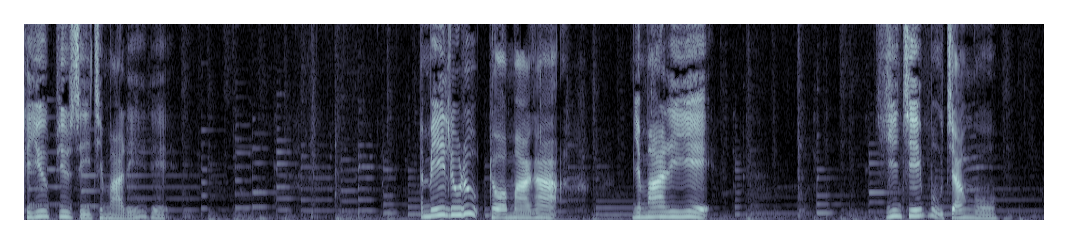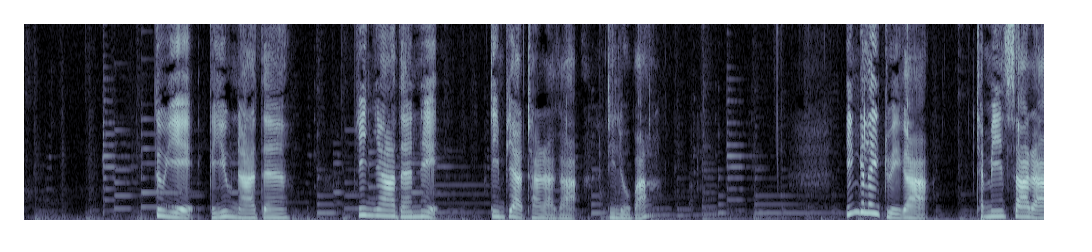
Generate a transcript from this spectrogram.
ဂယုပြုစေခြင်းပါတယ်တဲ့အမေလူရုတော်မာကမြမာရီရဲ့ ယဉ်ကျေးမှုအကြောင်းကိုသူ့ရဲ့ဂယုနာသံပညာသံနဲ့တင်ပြထားတာကဒီလိုပါအင်္ဂလိပ်တွေကထမင်းစားတာ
